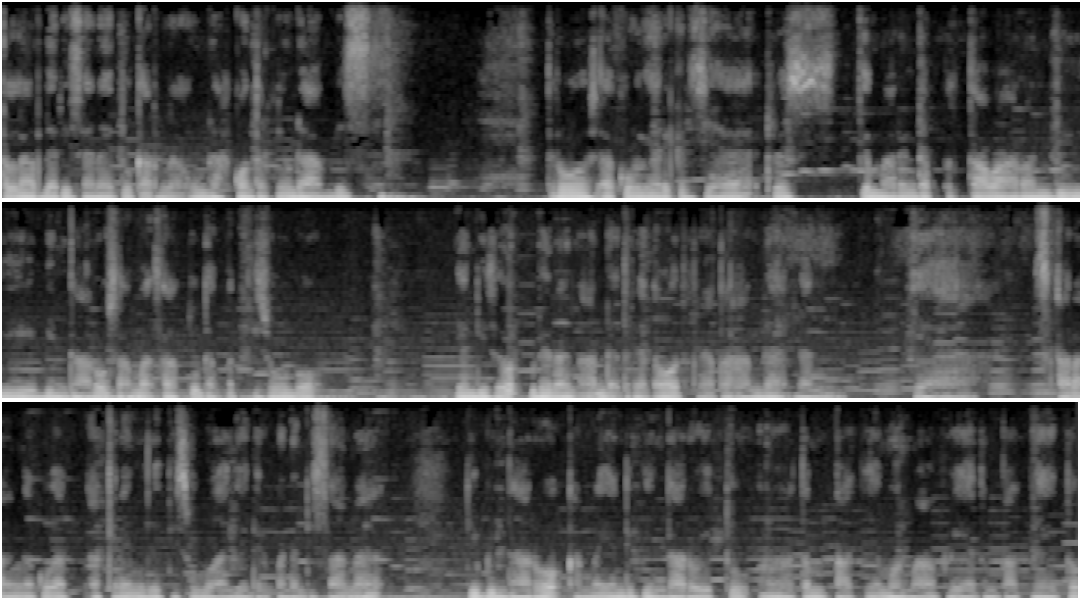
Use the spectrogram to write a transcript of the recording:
kelar dari sana itu karena udah kontraknya udah habis. Terus aku nyari kerja. Terus kemarin dapat tawaran di Bintaro sama satu dapat di Solo yang di Solo beneran ada. Ternyata oh ternyata ada. Dan ya sekarang aku akhirnya milih di Solo aja daripada di sana. Di Bintaro karena yang di Bintaro itu uh, tempatnya mohon maaf ya tempatnya itu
